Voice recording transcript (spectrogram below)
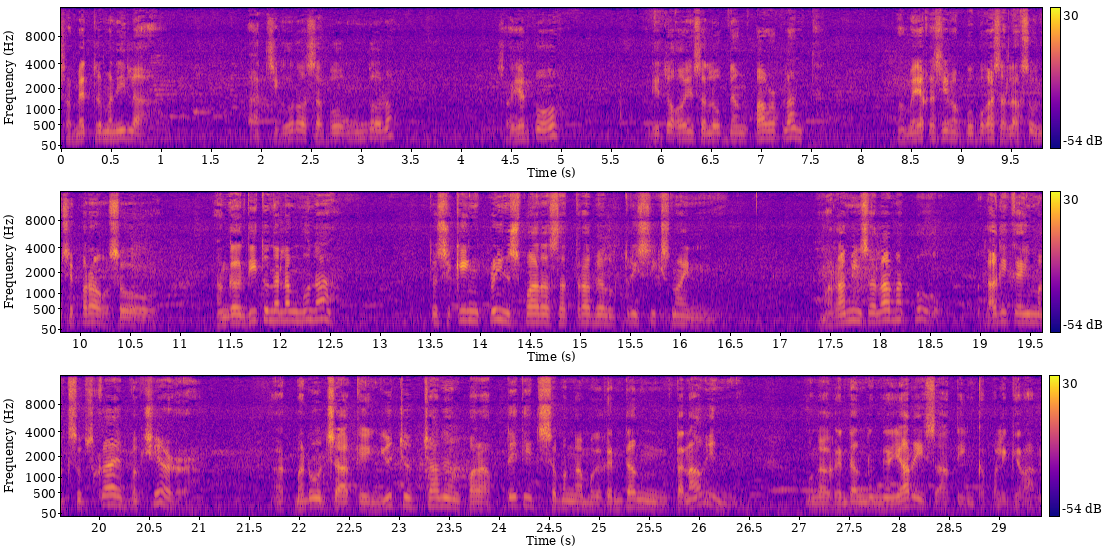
sa Metro Manila, at siguro sa buong mundo, no? So, ayan po, oh. Dito ako yung sa loob ng power plant. Mamaya kasi magbubukas alas 11 pa raw. So, hanggang dito na lang muna. Ito si King Prince para sa Travel 369. Maraming salamat po. Lagi kayong mag-subscribe, mag-share at manood sa aking YouTube channel para updated sa mga magagandang tanawin, mga gandang nangyayari sa ating kapaligiran.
